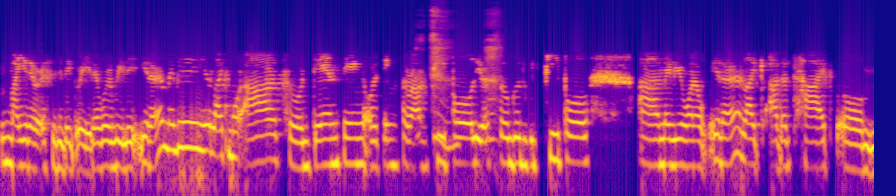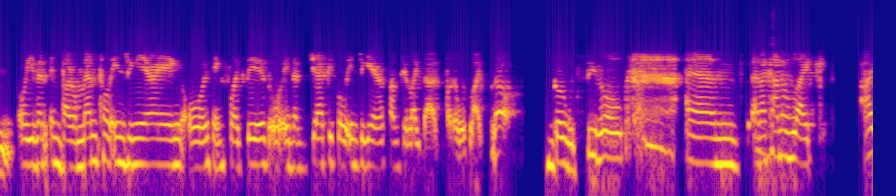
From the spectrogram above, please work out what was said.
my university degree. They were really, you know, maybe you like more arts or dancing or things around people. You're so good with people. Uh, maybe you want to, you know, like other types, um, or even environmental engineering or things like this, or energetical engineer or something like that. But I was like, no, go with civil, and and I kind of like, I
